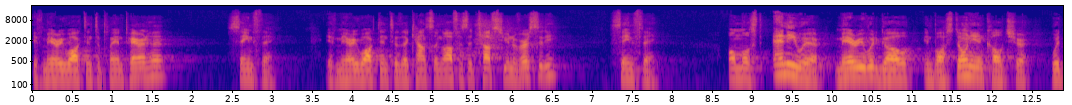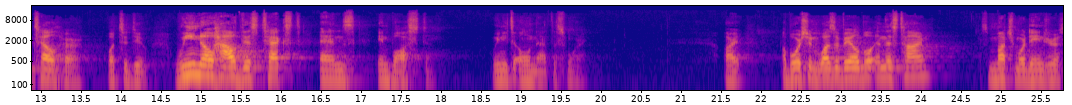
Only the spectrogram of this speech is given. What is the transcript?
If Mary walked into Planned Parenthood same thing. If Mary walked into the counseling office at Tufts University, same thing. Almost anywhere Mary would go in Bostonian culture would tell her what to do. We know how this text ends in Boston. We need to own that this morning. All right, abortion was available in this time. It's much more dangerous,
